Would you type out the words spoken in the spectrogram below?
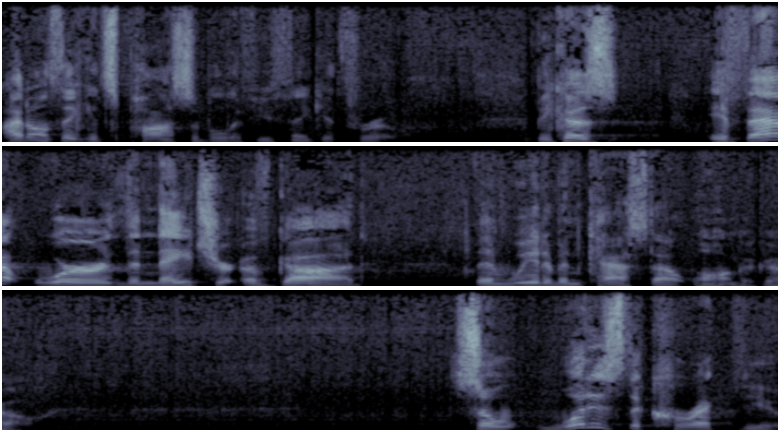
I don't think it's possible if you think it through. Because if that were the nature of God, then we'd have been cast out long ago. So, what is the correct view?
